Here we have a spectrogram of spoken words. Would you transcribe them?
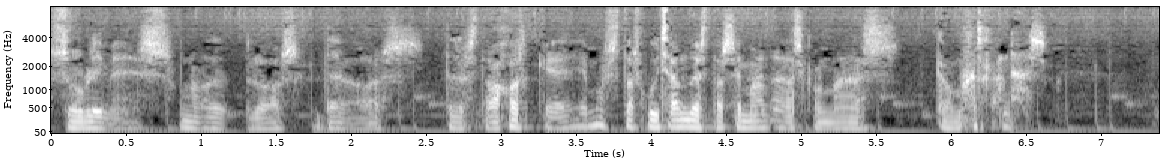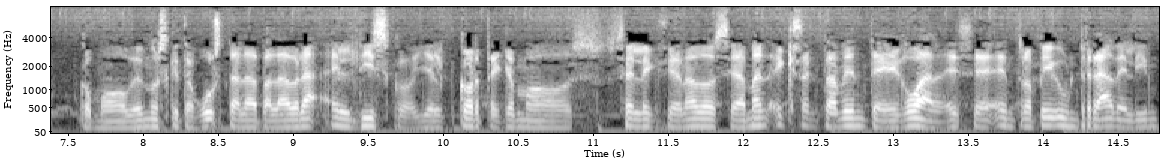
sublime. Es uno de los, de los, de los trabajos que hemos estado escuchando estas semanas con más, con más ganas. como vemos que te gusta la palabra, el disco y el corte que hemos seleccionado se llaman exactamente igual. Ese Entropy Unraveling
